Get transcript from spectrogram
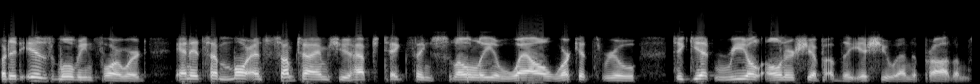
but it is moving forward, and it's a more. And sometimes you have to take things slowly and well, work it through to get real ownership of the issue and the problems.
